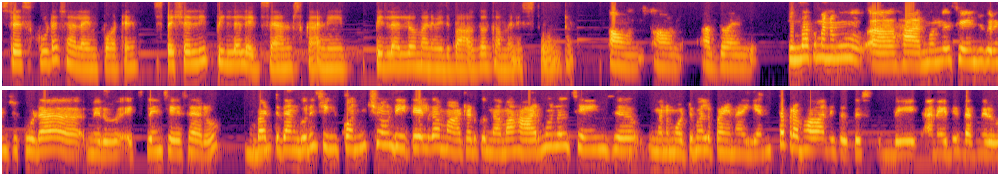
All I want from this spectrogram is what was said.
స్ట్రెస్ కూడా చాలా ఇంపార్టెంట్ స్పెషల్లీ పిల్లల ఎగ్జామ్స్ కానీ పిల్లల్లో మనం ఇది బాగా గమనిస్తూ ఉంటాం. అవును అవును అర్థమైంది. ఇందాక మనము హార్మోనల్ చేంజ్ గురించి కూడా మీరు ఎక్స్ప్లెయిన్ చేశారు. Mm-hmm. బట్ దాని గురించి ఇంకొంచెం డీటెయిల్గా మాట్లాడుకుందామా? హార్మోనల్ చేంజ్ మన మొటిమల పైన ఎంత ప్రభావాన్ని చూపిస్తుంది అనేది ఇందాక మీరు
